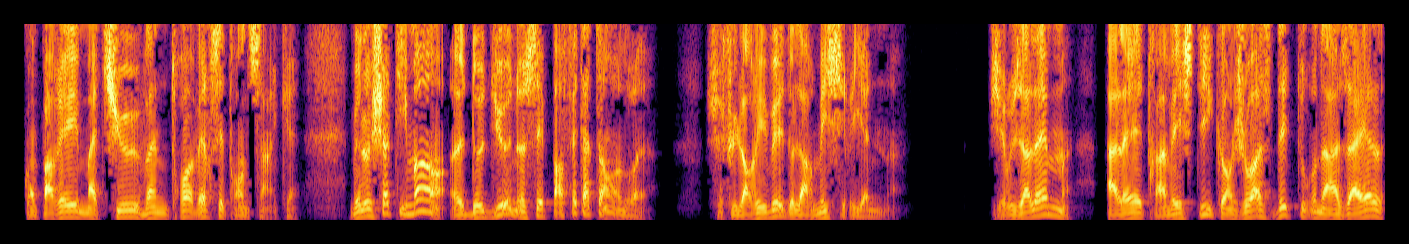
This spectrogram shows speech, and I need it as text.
Comparez Matthieu 23, verset 35. Mais le châtiment de Dieu ne s'est pas fait attendre. Ce fut l'arrivée de l'armée syrienne. Jérusalem allait être investi quand Joas détourna Azaël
